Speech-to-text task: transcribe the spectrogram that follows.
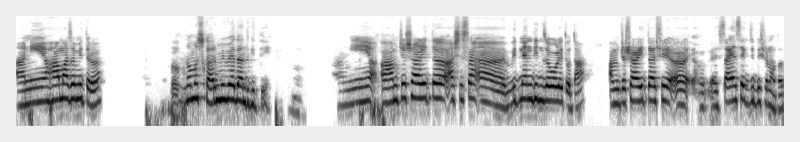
आणि हा माझा मित्र. नमस्कार मी वेदांत गीते. आणि आमच्या शाळेत असे विज्ञान दिन जवळ येत होता. आमच्या शाळेत असे सायन्स एक्झिबिशन होतात.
